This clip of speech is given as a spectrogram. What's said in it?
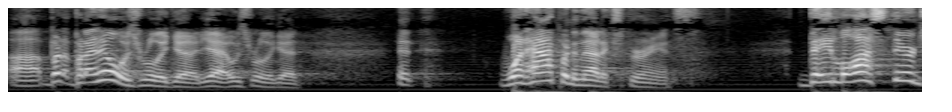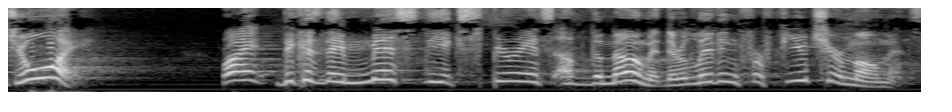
uh, but, but I know it was really good. Yeah, it was really good. And what happened in that experience? They lost their joy, right? Because they missed the experience of the moment. They're living for future moments.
